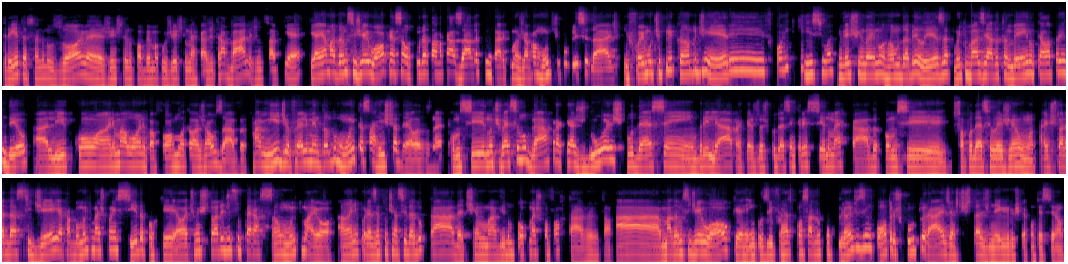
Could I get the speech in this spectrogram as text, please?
treta, é sangue nos olhos, é gente tendo problema com gente no mercado de trabalho, a gente sabe que é. E aí a Madame C.J. Walker, nessa altura, estava casada com um cara que manjava muito de publicidade e foi multiplicando o dinheiro e ficou riquíssima, investindo aí no ramo da beleza, muito baseada também no que ela aprendeu ali com a Anne Malone, com a fórmula que ela já usava. A mídia foi alimentando muito essa rixa delas, né? Como se não tivesse lugar para que as duas pudessem brilhar, para que as duas pudessem crescer no mercado, como se só pudesse eleger uma. A história da CJ acabou muito mais conhecida porque ela tinha uma história de superação muito maior. A Anne, por exemplo, tinha sido educada, tinha uma vida um pouco mais confortável e tal. A Madame C.J. Walker, inclusive, foi responsável por grandes encontros culturais de artistas negros que aconteceram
